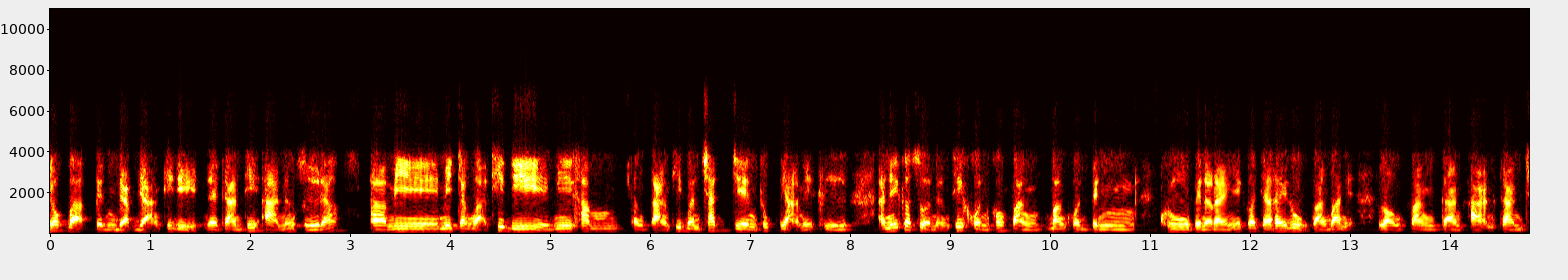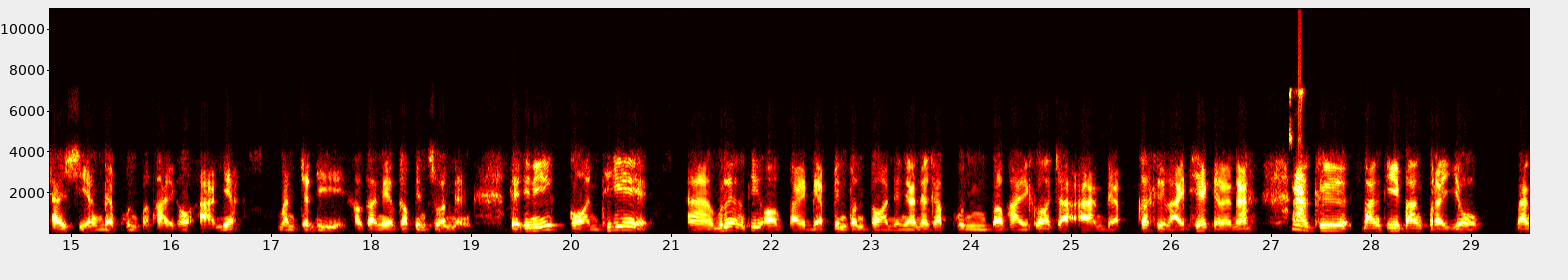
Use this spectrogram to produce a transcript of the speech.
ยกว่าเป็นแบบอย่างที่ดี ในการที่อ่านหนังสือแล้วมีมีจังหวะที่ดี มีคำต่างๆ ที่มันชัดเจนทุกอย่างนี่คือ อันนี้ก็ส่วนหนึ่งที่คนเขาฟังบางคนเป็นครูเป็นอะไรนี้ก็จะให้ลูกฟังบ้านเนี่ยลองฟังการอ่านการใช้เสียงแบบคุณประภัยเขาอ่านเนี่ยมันจะดีเขาก็เนี่ยก็เป็นส่วนหนึ่ง แต่ทีนี้ก่อนที่ เรื่องที่ออกไปแบบเป็นตอนๆอย่างนั้นนะครับ คุณประภัยก็จะอ่านแบบก็คือหลายเทคกันแล้วนะคือบางทีบางประโยค บาง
